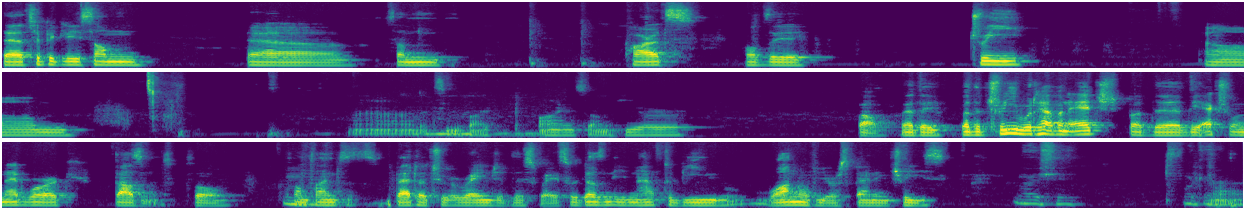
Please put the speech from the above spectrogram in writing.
there are typically some, uh, some parts of the tree. Um, uh, let's see if I find some here well, where the where the tree would have an edge, but the the actual network doesn't. So Mhm. sometimes it's better to arrange it this way. So it doesn't even have to be one of your spanning trees. I see. Okay, Uh,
